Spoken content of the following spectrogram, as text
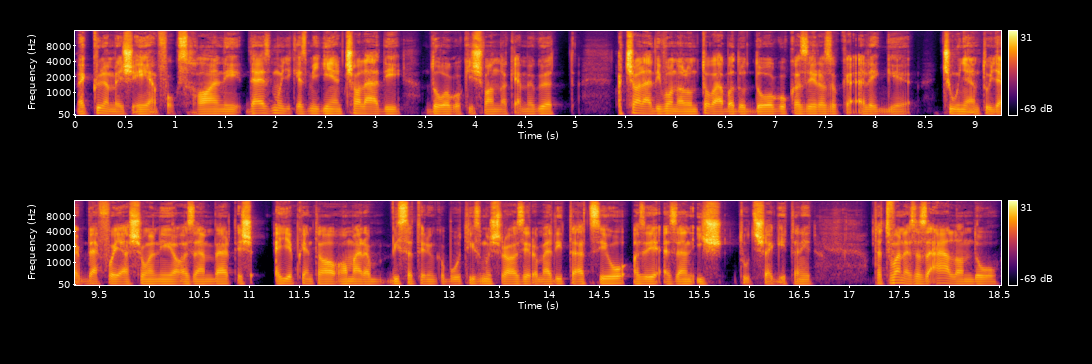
Meg különben is éjjel fogsz halni, de ez mondjuk ez még ilyen családi dolgok is vannak e mögött. A családi vonalon továbbadott dolgok azért azok eléggé csúnyán tudják befolyásolni az embert, és egyébként, ha, ha már visszatérünk a buddhizmusra, azért a meditáció azért ezen is tud segíteni. Tehát van ez az állandó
